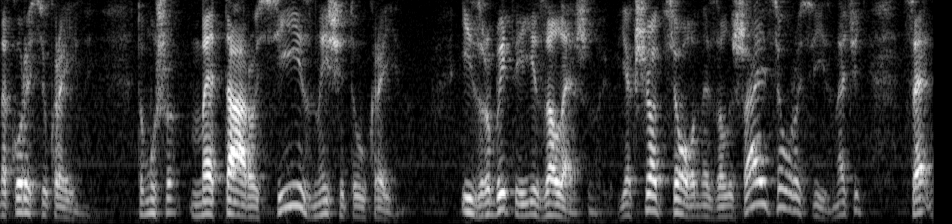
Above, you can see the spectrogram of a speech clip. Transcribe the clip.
на користь України. Тому що мета Росії знищити Україну і зробити її залежною. Якщо цього не залишається у Росії, значить це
